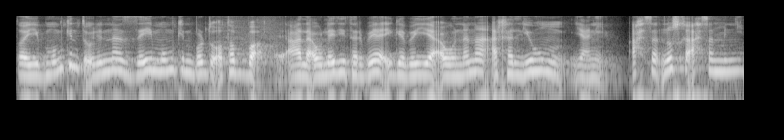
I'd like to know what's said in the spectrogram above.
طيب ممكن تقولي لنا إزاي ممكن برضو أطبق على أولادي تربية إيجابية أو إن أنا أخليهم يعني أحسن نسخة أحسن مني؟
